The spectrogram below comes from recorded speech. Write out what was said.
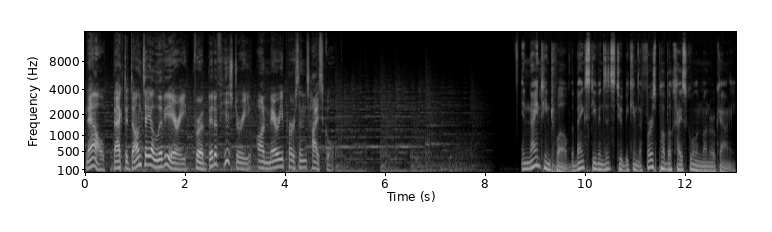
Now, back to Dante Olivieri for a bit of history on Mary Persons High School. In 1912, the Banks Stephens Institute became the first public high school in Monroe County.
